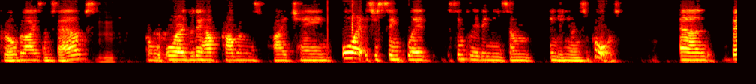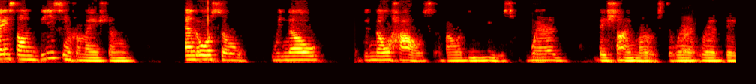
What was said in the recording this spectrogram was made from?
globalize themselves? Mm-hmm. Or, or do they have problems in the supply chain, or it's just simply simply they need some engineering support. And based on this information, and also we know the know-hows of our BUs, where they shine most, where, where they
